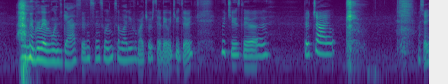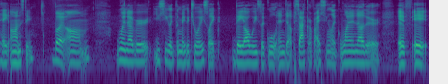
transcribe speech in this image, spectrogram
I remember everyone's gasping since when somebody from my church said they would choose their would choose their uh, their child. I said, hey, honesty. But um, whenever you see like them make a choice, like they always like will end up sacrificing like one another if it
